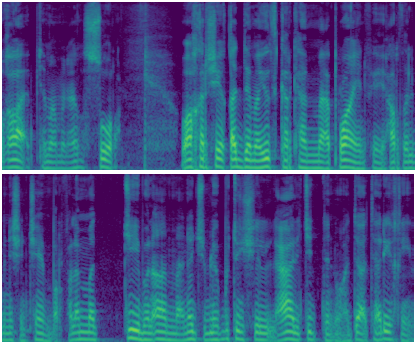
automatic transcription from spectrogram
غائب تماما عن الصورة. وآخر شيء قدمه يذكر كان مع براين في عرض Elimination Chamber فلما تجيبه الآن مع نجم له potential عالي جدا وأداء تاريخي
